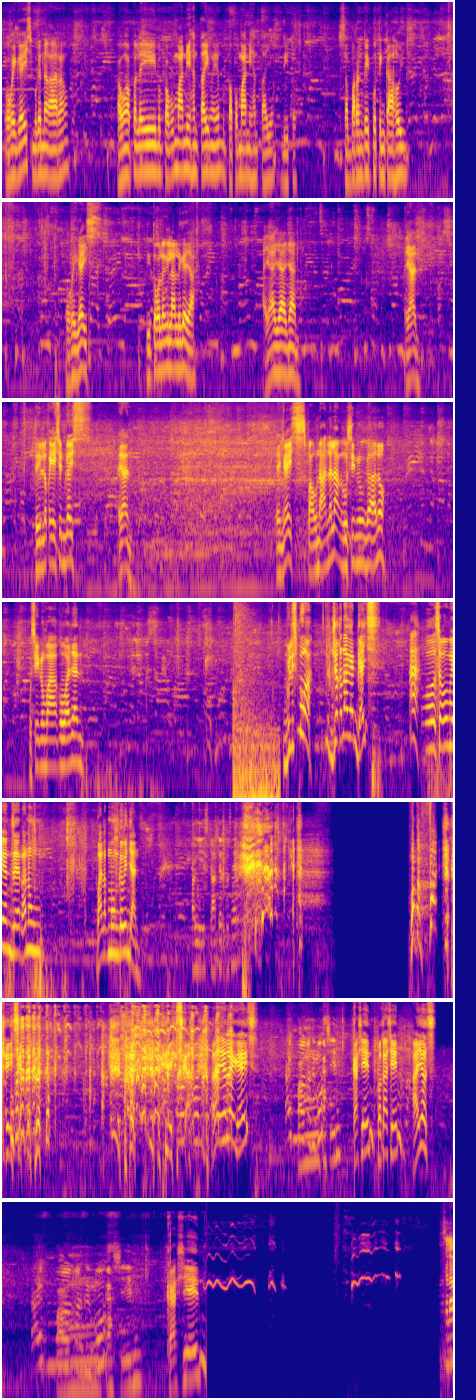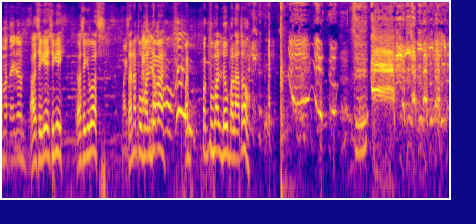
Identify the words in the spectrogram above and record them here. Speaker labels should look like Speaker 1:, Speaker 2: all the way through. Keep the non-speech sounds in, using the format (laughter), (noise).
Speaker 1: Okay guys, magandang araw. Ako nga pala ay magpapamanihan tayo ngayon. Magpapamanihan tayo dito. Sa barangay Puting Kahoy. Okay guys. Dito ko lang ilalagay ah. Ayan, ayan, ayan. Ayan. Ito yung location guys. Ayan. Ayan guys, paunahan na lang kung sino gaano. Kung sino makakuha niyan. Bilis mo ah. Diyan ka na agad guys. Ah, oh, so ngayon sir, anong balak mong gawin dyan?
Speaker 2: Pangi-scatter ko, sir.
Speaker 1: Okay, scatter. Scatter. Ano yun lang guys?
Speaker 2: Pang cash in.
Speaker 1: Cash in? Pa-cash in? Ayos.
Speaker 2: Salamat, Idol.
Speaker 1: Ah, sige, sige. Ah, sige boss. Sana pumaldo ka. Pag, pag pumaldo, pala to. (laughs)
